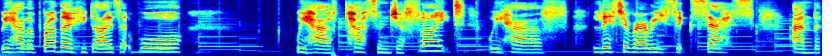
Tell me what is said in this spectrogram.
We have a brother who dies at war. We have passenger flight, we have literary success, and the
